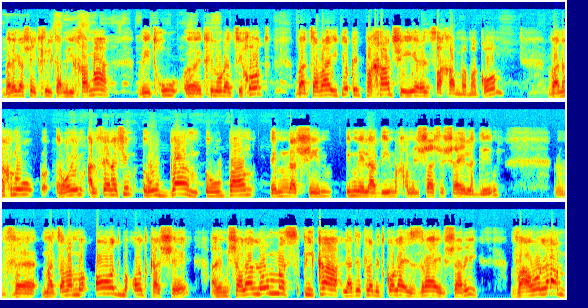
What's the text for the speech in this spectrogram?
ברגע שהתחיל את המלחמה והתחילו רציחות, והצבא האתיופי פחד שיהיה רצח עם במקום, ואנחנו רואים אלפי אנשים, רובם, רובם הם נשים עם ילדים, חמישה, שישה ילדים, ומצבם מאוד מאוד קשה, הממשלה לא מספיקה לתת להם את כל העזרה האפשרי, והעולם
